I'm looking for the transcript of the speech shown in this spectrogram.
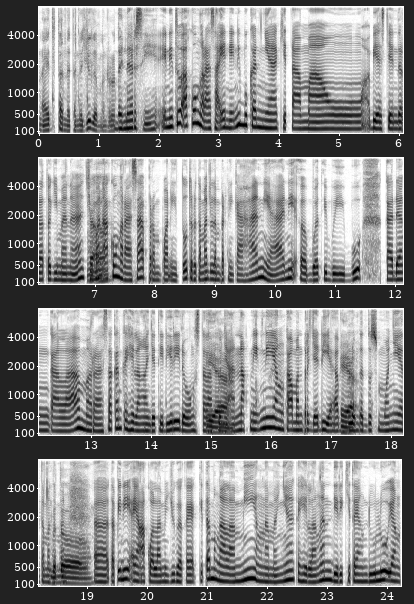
nah itu tanda-tanda juga menurut. Bener sih. Ini tuh aku ngerasain ini bukannya kita mau bias gender atau gimana. Cuman Ya. aku ngerasa perempuan itu terutama dalam pernikahan ya. Ini eh, buat ibu-ibu kadang kala merasakan kehilangan jati diri dong setelah Iya. punya anak nih. Ini yang common terjadi ya. Iya. Belum tentu semuanya ya teman-teman. Eh, tapi ini yang aku alami juga kayak kita mengalami yang namanya kehilangan diri kita yang dulu yang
